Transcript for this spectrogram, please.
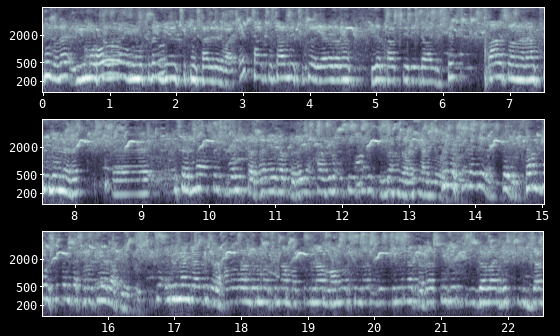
Burada da yumurtalara Oo. yumurtadan yeni çıkmış halleri var. Et parçası halinde çıkıyor. Yaradanın bize takdiri ilahisi. Daha sonradan tüylenerek eee işte muhabbet boyutlarına, evlatları hazır oturup üstünde hazır hale gelmeye. Dedim, Sen bu işi bence profesyonel yapıyorsun. Ya Elimden geldiği kadar havalandırmasından, bakımından, mamasından, üretimine kadar çünkü hepsi güzel, hepsi güzel,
